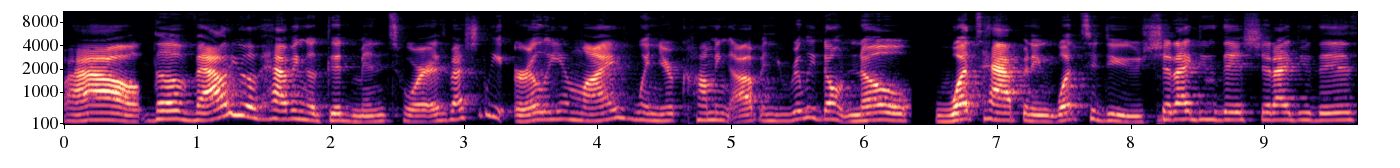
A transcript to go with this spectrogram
Wow. The value of having a good mentor, especially early in life when you're coming up and you really don't know what's happening, what to do. Should I do this? Should I do this?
